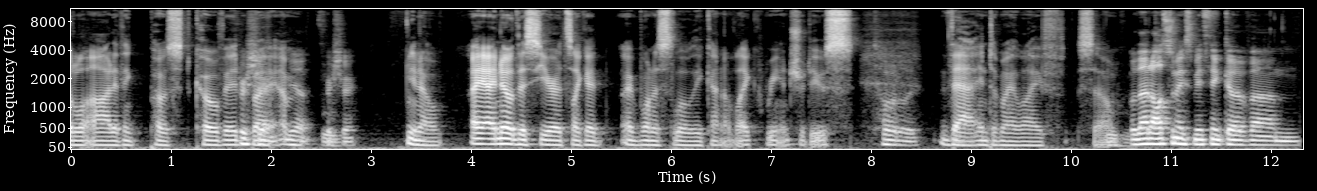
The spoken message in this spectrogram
little odd i think post covid For but sure. i'm yeah. For sure. you know I, I know this year it's like i, I want to slowly kind of like reintroduce Totally. that into my life so Mhm. Well, that also makes me think of um,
